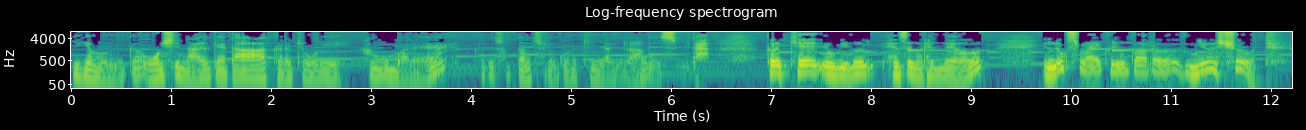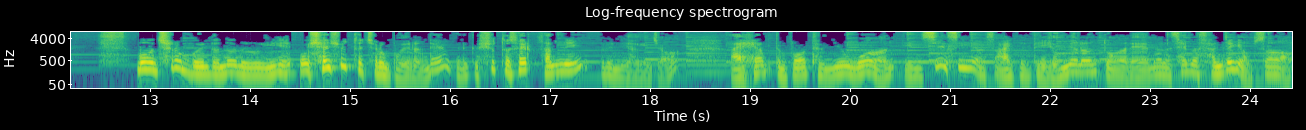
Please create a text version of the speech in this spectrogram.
이게 뭡니까? 옷이 날개다. 그렇게 우리 한국말에 속담처럼 그렇게 이야기를 하고 있습니다. 그렇게 여기는 해석을 했네요. It looks like you got a new suit. 뭐처럼 보인다. 너는 이게 어, 새 슈트처럼 보이는데 그러니까 슈트 새로 샀니? 그런 이야기죠. I haven't bought a new one in six years. 아 근데 6년 안 동안에 나는 새거 산 적이 없어.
